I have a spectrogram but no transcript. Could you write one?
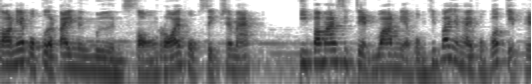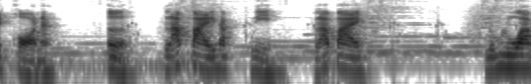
ตอนนี้ผมเปิดไป 1260 ใช่ไหมอีกประมาณ 17 วันเนี่ยผมคิดว่ายังไงผมก็เก็บเพชรพอนะ เออ รับไปครับนี่รับไป รวม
